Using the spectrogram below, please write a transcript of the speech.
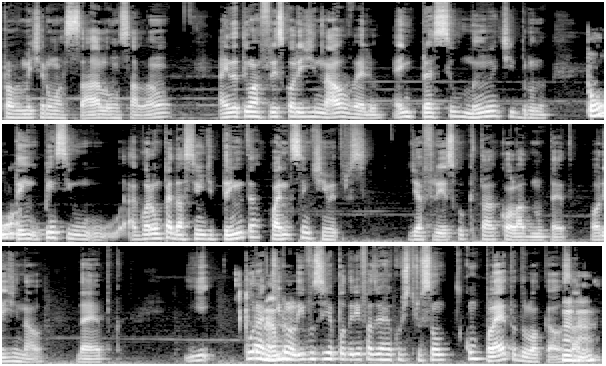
Provavelmente era uma sala ou um salão. Ainda tem uma fresca original, velho. É impressionante, Bruno. Pô, Tem, pense, agora um pedacinho de 30, 40 centímetros de afresco que tá colado no teto, original da época. E por Caramba. aquilo ali você já poderia fazer uma reconstrução completa do local, sabe? Uhum.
